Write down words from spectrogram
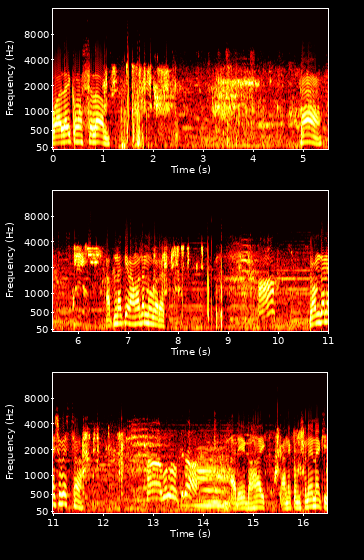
ওয়ালাইকুম আসসালাম। হ্যাঁ আপনাকে রামাদান মুবারক। রমজানের শুভেচ্ছা। হ্যাঁ আরে ভাই কানে কম শুনে নাকি?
